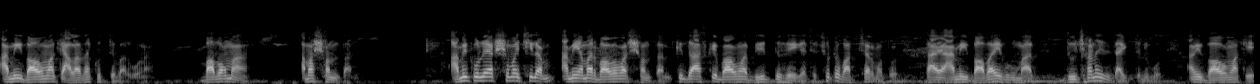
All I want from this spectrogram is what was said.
আমি বাবা মাকে আলাদা করতে পারব না। বাবা মা আমার সন্তান। আমি কোনো এক সময় ছিলাম, আমি আমার বাবা মার সন্তান, কিন্তু আজকে বাবা মা বৃদ্ধ হয়ে গেছে, ছোট বাচ্চার মতো। তাই আমি বাবা এবং মার দুজনের দায়িত্ব নেব। আমি বাবা মাকে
